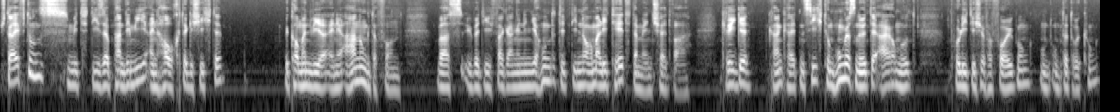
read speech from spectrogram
Streift uns mit dieser Pandemie ein Hauch der Geschichte, bekommen wir eine Ahnung davon, was über die vergangenen Jahrhunderte die Normalität der Menschheit war. Kriege, Krankheiten, Sichtum, Hungersnöte, Armut, politische Verfolgung und Unterdrückung?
